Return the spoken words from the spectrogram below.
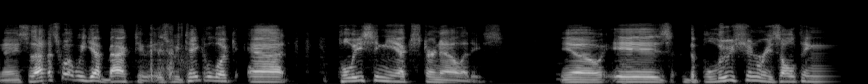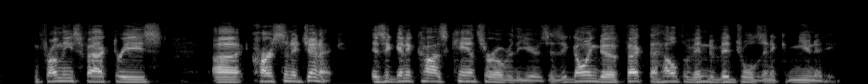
Okay, so that's what we get back to is we take a look at policing the externalities. You know, is the pollution resulting from these factories uh, carcinogenic? Is it going to cause cancer over the years? Is it going to affect the health of individuals in a community?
